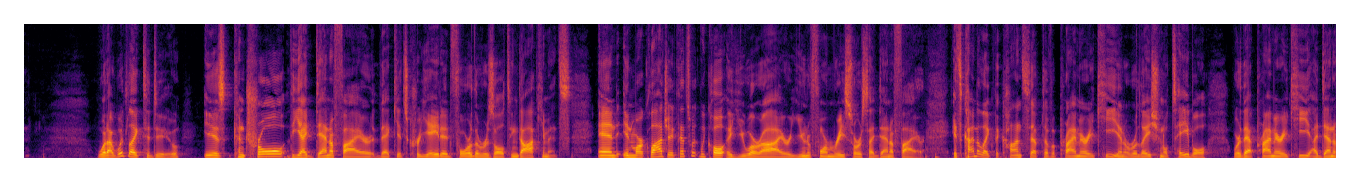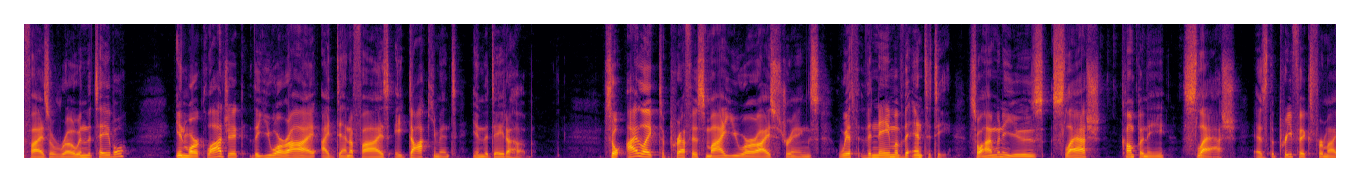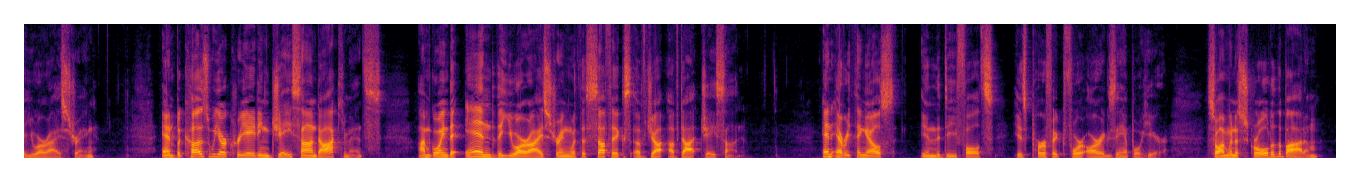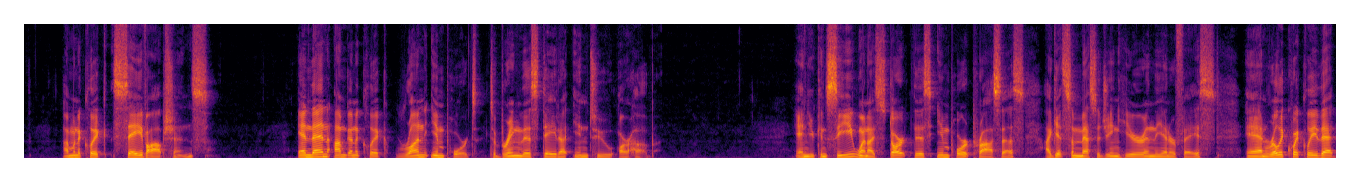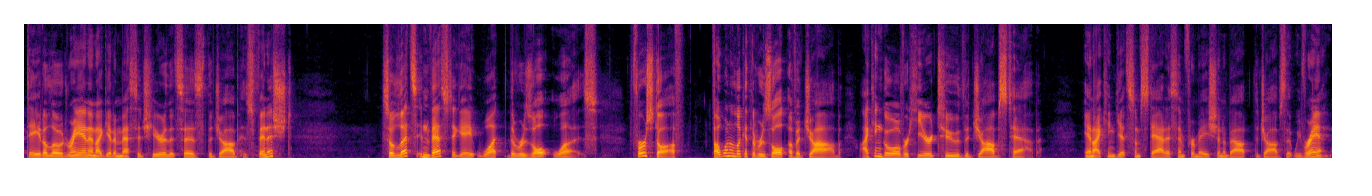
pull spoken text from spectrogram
What I would like to do is control the identifier that gets created for the resulting documents. And in MarkLogic, that's what we call a URI or Uniform Resource Identifier. It's kind of like the concept of a primary key in a relational table where that primary key identifies a row in the table. In MarkLogic, the URI identifies a document in the data hub. So I like to preface my URI strings with the name of the entity. So I'm going to use slash company slash as the prefix for my URI string. And because we are creating JSON documents, I'm going to end the URI string with a suffix of, of .json. And everything else in the defaults is perfect for our example here. So I'm going to scroll to the bottom. I'm going to click Save Options. And then I'm going to click Run Import to bring this data into our hub. And you can see when I start this import process, I get some messaging here in the interface. And really quickly, that data load ran, and I get a message here that says the job has finished. So let's investigate what the result was. First off, if I want to look at the result of a job, I can go over here to the Jobs tab, and I can get some status information about the jobs that we've ran.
